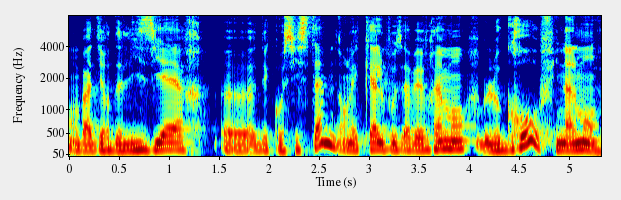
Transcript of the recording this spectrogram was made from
on va dire, de lisière euh, d'écosystèmes dans lesquels vous avez vraiment le gros finalement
